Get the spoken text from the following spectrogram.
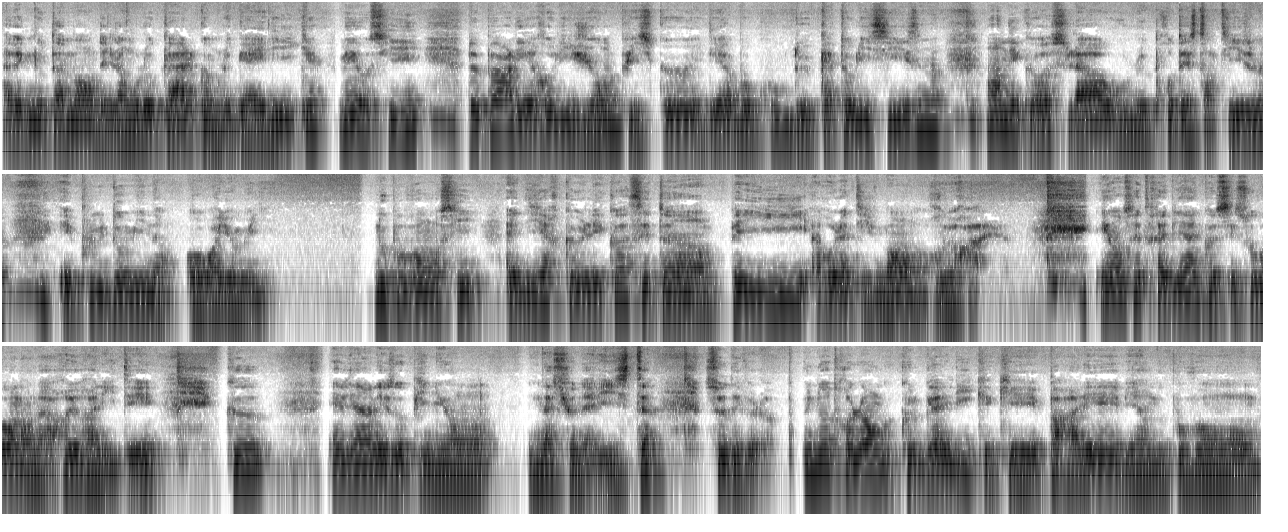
avec notamment des langues locales comme le gaélique, mais aussi de par les religions, puisque il y a beaucoup de catholicisme en Écosse, là où le protestantisme est plus dominant au Royaume-Uni. Nous pouvons aussi dire que l'Écosse est un pays relativement rural. Et on sait très bien que c'est souvent dans la ruralité que eh bien, les opinions nationaliste se développe. Une autre langue que le gaélique qui est parlée, eh bien, nous pouvons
